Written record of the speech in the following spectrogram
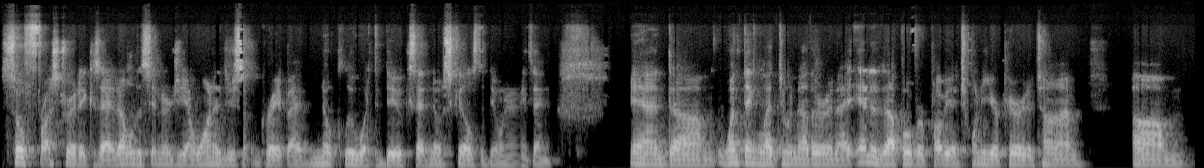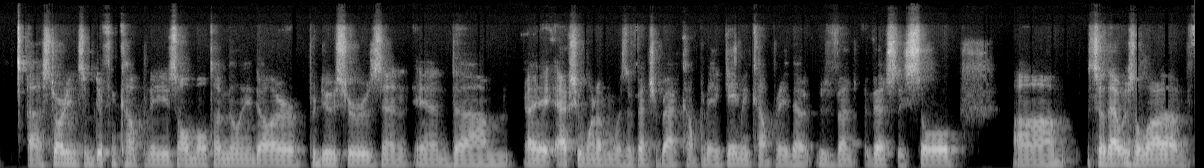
so frustrated because I had all this energy. I wanted to do something great, but I had no clue what to do because I had no skills to do anything. And um, one thing led to another, and I ended up over probably a 20 year period of time um, uh, starting some different companies, all multi-million dollar producers, and and um, I, actually one of them was a venture-backed company, a gaming company that was eventually sold. Um, so that was a lot of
